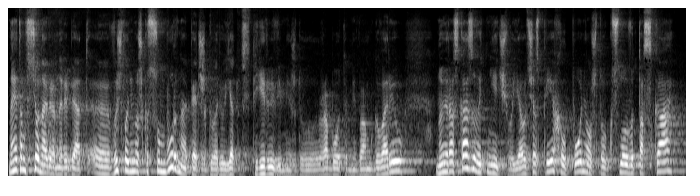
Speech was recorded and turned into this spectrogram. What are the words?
На этом все, наверное, ребят. Э, вышло немножко сумбурно, опять же говорю, я тут в перерыве между работами вам говорю, но и рассказывать нечего. Я вот сейчас приехал, понял, что слово «тоска»,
